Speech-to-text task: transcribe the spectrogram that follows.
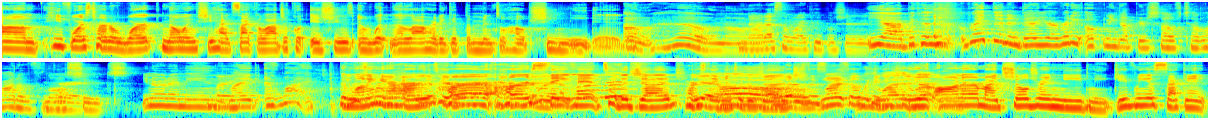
Um, he forced her to work, knowing she had psychological issues and wouldn't allow her to get the mental help she needed. oh hell no. Nah, that's some white people shit. Yeah, because right then and there, you're already opening up yourself to a lot of lawsuits. You know what I mean? Like, Like- and why? The you want to hear her her her ass her do it. statement to the judge? Her Yeah. statement to the Oh, judge. What is this What- so wait, what? shit? Your Honor, my children need me. Give me a second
